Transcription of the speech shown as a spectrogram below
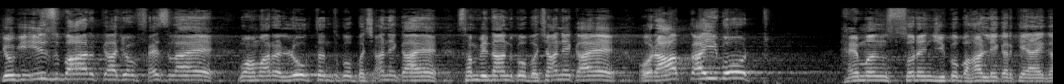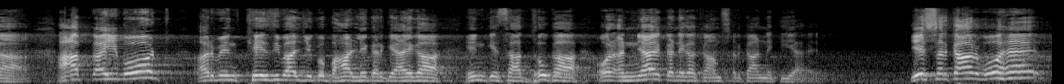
क्योंकि इस बार का जो फैसला है, वो हमारा लोकतंत्र को बचाने का है, संविधान को बचाने का है, और आपका ही वोट हेमंत सोरेन जी को बाहर लेकर के आएगा। आपका ही वोट अरविंद केजरीवाल जी को बाहर लेकर के आएगा। इनके साथ धोखा और अन्याय करने का काम सरकार ने किया है। ये सरकार वो है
